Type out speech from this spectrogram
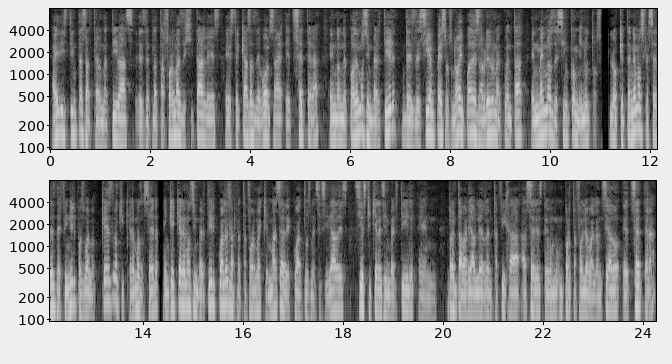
hay distintas alternativas desde plataformas digitales, este, casas de bolsa, etcétera, en donde podemos invertir desde 100 pesos, ¿no? Y puedes abrir una cuenta en menos de 5 minutos. Lo que tenemos que hacer es definir, pues bueno, qué es lo que queremos hacer, en qué queremos invertir, cuál es la plataforma que más se adecua a tus necesidades, si es que quieres en renta variable, renta fija, hacer este un, un, portafolio balanceado, etcétera,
